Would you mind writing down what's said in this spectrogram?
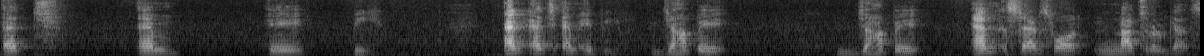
H M A P N H M A P जहाँ पे जहाँ पे N stand for natural gas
